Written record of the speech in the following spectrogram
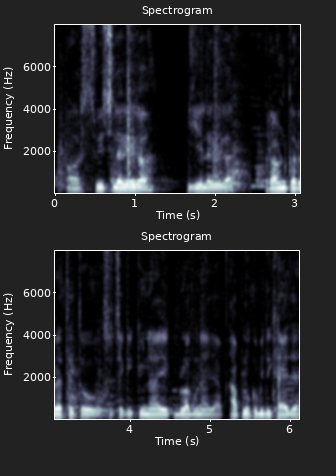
और स्विच लगेगा। ये लगेगा राउंड कर रहे थे तो सोचे कि क्यों ना एक ब्लॉग बनाया जाए। आप लोग को भी दिखाया जाए,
